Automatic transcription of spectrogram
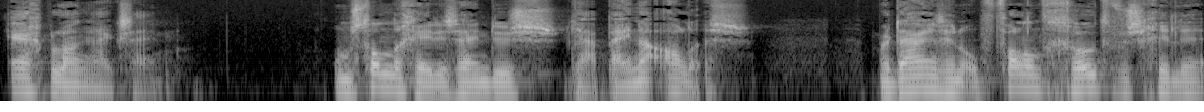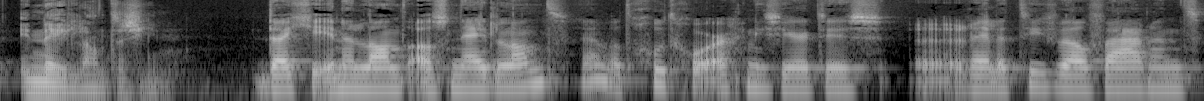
erg belangrijk zijn. Omstandigheden zijn dus ja, bijna alles. Maar daarin zijn opvallend grote verschillen in Nederland te zien. Dat je in een land als Nederland, wat goed georganiseerd is, eh, relatief welvarend,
